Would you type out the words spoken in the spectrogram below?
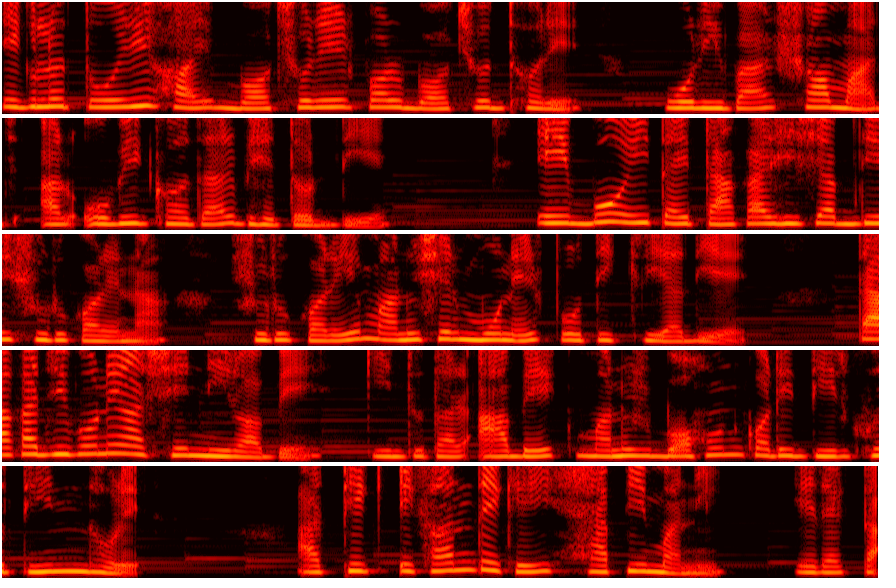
এগুলো তৈরি হয় বছরের পর বছর ধরে পরিবার, সমাজ আর অভিজ্ঞতার ভেতর দিয়ে। এই বই তাই টাকার হিসাব দিয়ে শুরু করে না। শুরু করে মানুষের মনের প্রতিক্রিয়া দিয়ে। টাকা জীবনে আসে নীরবে, কিন্তু তার আবেগ মানুষ বহন করে দীর্ঘদিন ধরে। আর ঠিক এখান থেকেই হ্যাপি মানি এর একটা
